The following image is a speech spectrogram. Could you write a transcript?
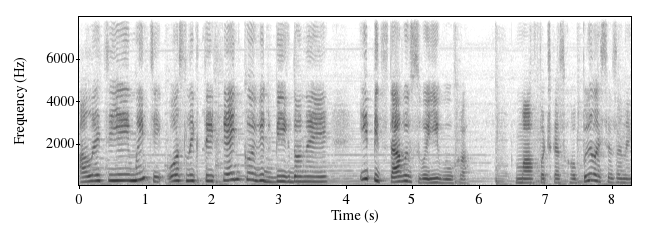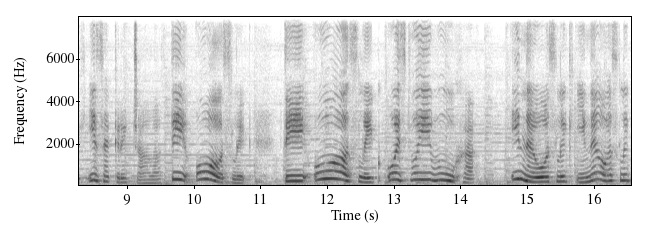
Але цієї миті ослик тихенько відбіг до неї і підставив свої вуха. Мавпочка схопилася за них і закричала Ти ослик, ти ослик, ось твої вуха. І не ослик, і не ослик,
